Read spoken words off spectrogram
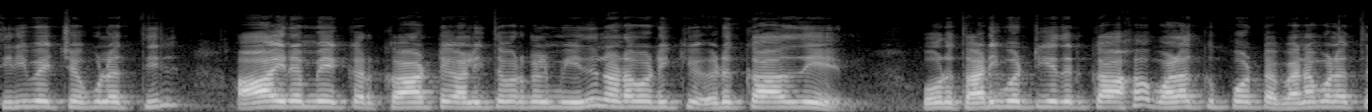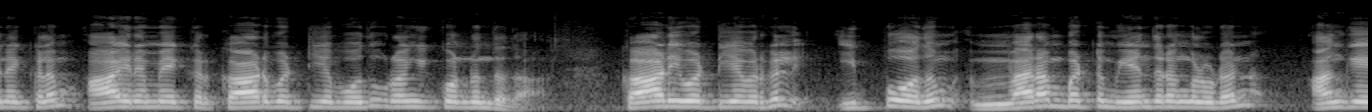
திரிவேச்சகுளத்தில் ஆயிரம் ஏக்கர் காட்டை அளித்தவர்கள் மீது நடவடிக்கை எடுக்காததே ஒரு தடி வெட்டியதற்காக வழக்கு போட்ட வனவள திணைக்களம் ஆயிரம் ஏக்கர் காடு வெட்டிய போது உறங்கிக் கொண்டிருந்ததா? காடி வெட்டியவர்கள் இப்போதும் மரம் வெட்டும் இயந்திரங்களுடன் அங்கே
